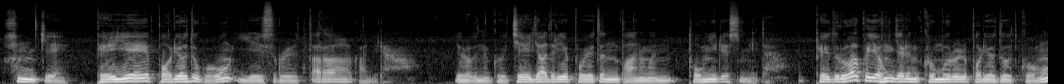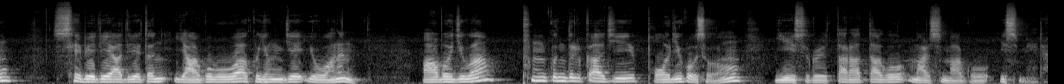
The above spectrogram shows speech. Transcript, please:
함께 배에 버려두고 예수를 따라가니라. 여러분 그 제자들이 보였던 반응은 동일했습니다. 베드로와 그 형제는 그물을 버려두었고 세베대 아들이었던 야고보와 그 형제 요한은 아버지와 품꾼들까지 버리고서 예수를 따랐다고 말씀하고 있습니다.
